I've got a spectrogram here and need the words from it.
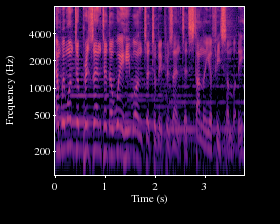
and we want to present it the way He wanted to be presented. Stand on your feet, somebody.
